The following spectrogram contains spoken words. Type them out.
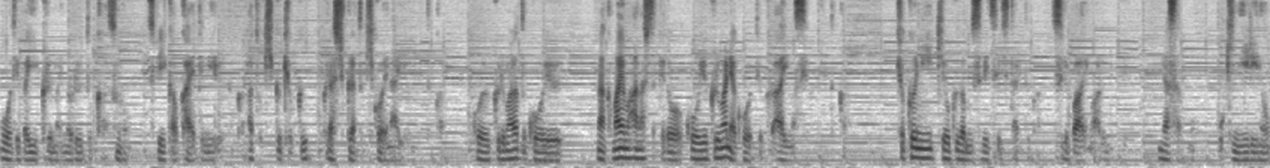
オーディオがいい車に乗るとか、そのスピーカーを変えてみるとか、あと聴く曲、クラシックだと聞こえないようにとか、こういう車だとこういう、なんか前も話したけど、こういう車にはこういう曲が合いますよねとか、曲に記憶が結びついてたりとかする場合もあるので、皆さんもお気に入りの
